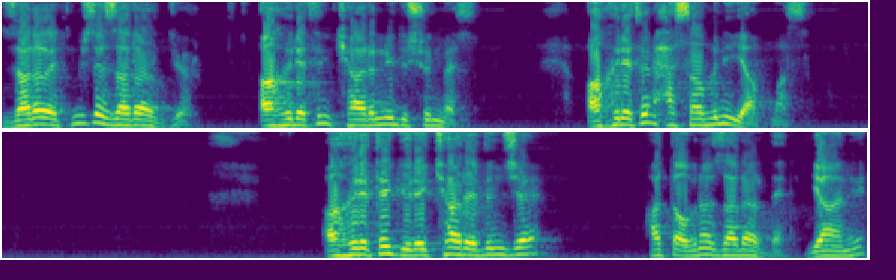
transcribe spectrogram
Zarar etmişse zarar diyor. Ahiretin karını düşünmez. Ahiretin hesabını yapmaz. Ahirete göre kar edince hatta ona zarar der. Yani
